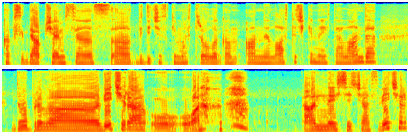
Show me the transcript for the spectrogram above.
как всегда, общаемся с а, ведическим астрологом Анной Ласточкиной из Таиланда. Доброго вечера. У, у Анны сейчас вечер.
